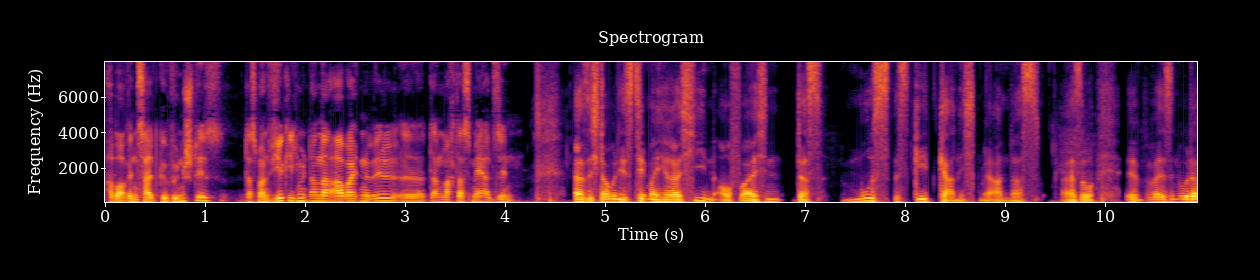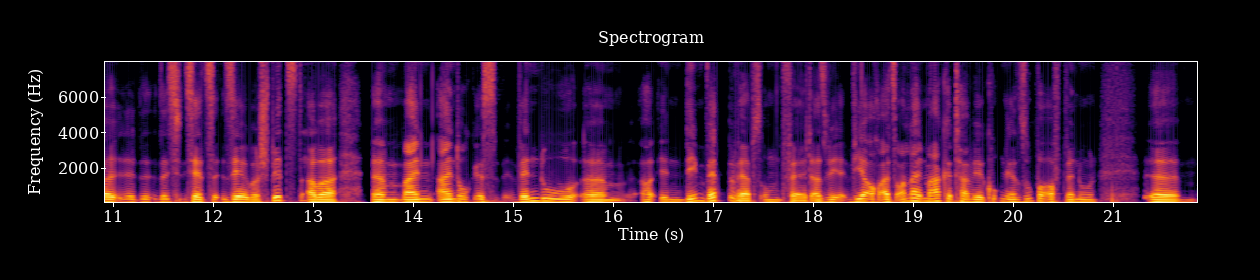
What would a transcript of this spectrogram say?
Aber wenn es halt gewünscht ist, dass man wirklich miteinander arbeiten will, äh, dann macht das mehr als Sinn. Also ich glaube, dieses Thema Hierarchien aufweichen, das muss, es geht gar nicht mehr anders. Also, äh, oder äh, das ist jetzt sehr überspitzt, aber ähm, mein Eindruck ist, wenn du ähm, in dem Wettbewerbsumfeld, also wir, wir auch als Online-Marketer, wir gucken ja super oft, wenn du, ähm,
